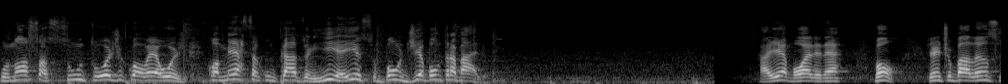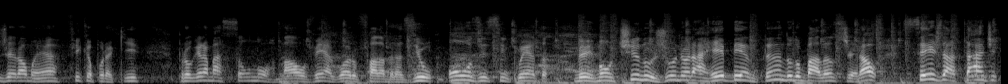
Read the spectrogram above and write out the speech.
O nosso assunto hoje qual é hoje? Começa com o caso Henri, é isso? Bom dia, bom trabalho. Aí é mole, né? Bom, gente, o Balanço Geral Manhã fica por aqui. Programação normal, vem agora o Fala Brasil, 11 h 50 Meu irmão Tino Júnior arrebentando no Balanço Geral. 6 da tarde,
